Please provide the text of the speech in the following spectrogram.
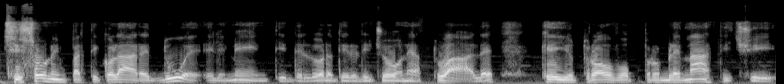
Ci sono in particolare due elementi dell'ora di religione attuale che io trovo problematici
